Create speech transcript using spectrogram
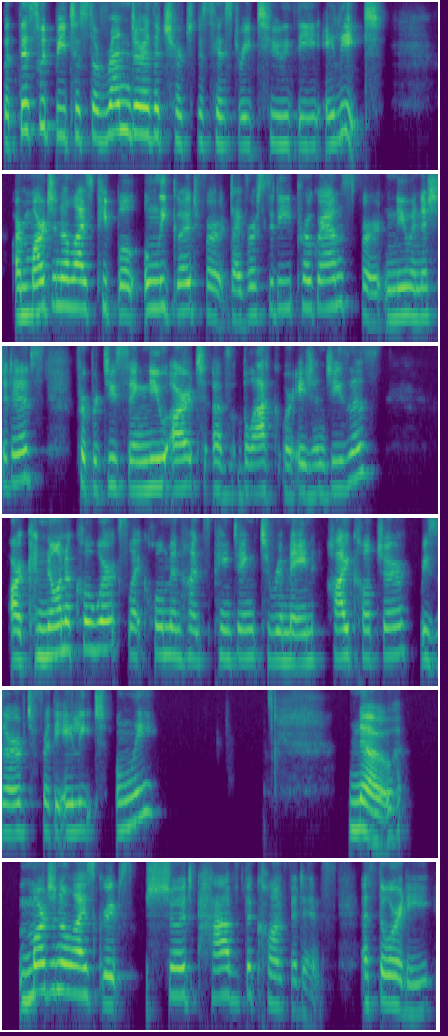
But this would be to surrender the church's history to the elite. Are marginalized people only good for diversity programs, for new initiatives, for producing new art of Black or Asian Jesus? Are canonical works like Holman Hunt's painting to remain high culture reserved for the elite only? No, marginalized groups should have the confidence, authority,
